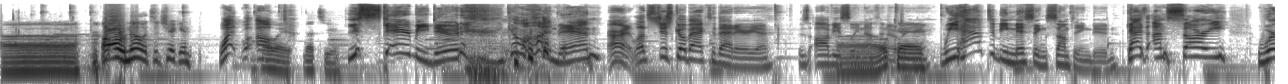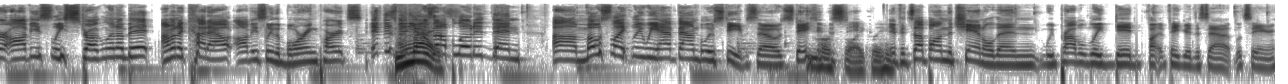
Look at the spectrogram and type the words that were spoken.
Uh. Oh no, it's a chicken. What? Oh, Oh, wait, that's you. you scared me, dude. Come on, man. All right, let's just go back to that area. There's obviously Uh, nothing over okay. We have to be missing something, dude. Guys, I'm sorry. We're obviously struggling a bit. I'm gonna cut out obviously the boring parts. If this video is uploaded, then um, most likely we have found Blue Steve. So stay. Most likely. If it's up on the channel, then we probably did fi- figure this out. Let's see here.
